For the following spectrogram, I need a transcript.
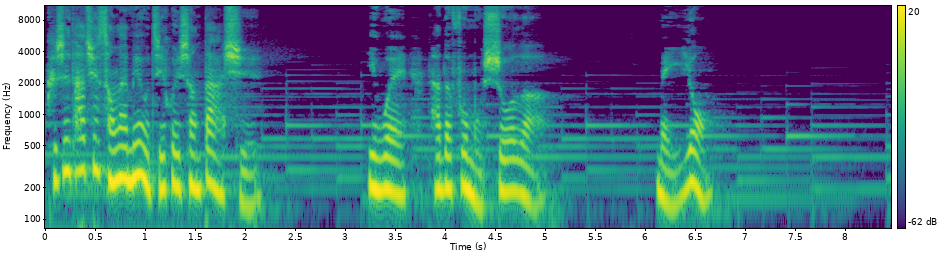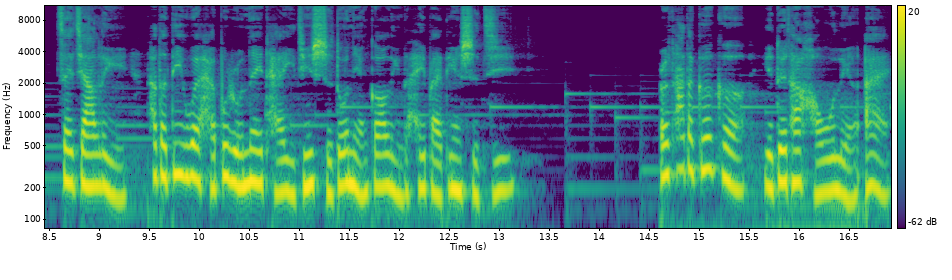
可是她却从来没有机会上大学，因为她的父母说了，没用。在家里，她的地位还不如那台已经十多年高龄的黑白电视机。而他的哥哥也对他毫无怜爱，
